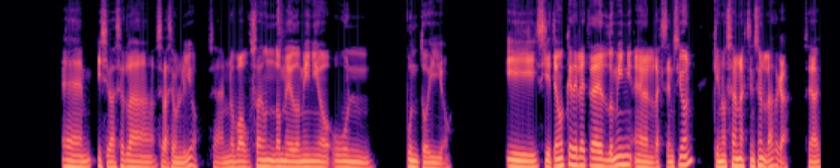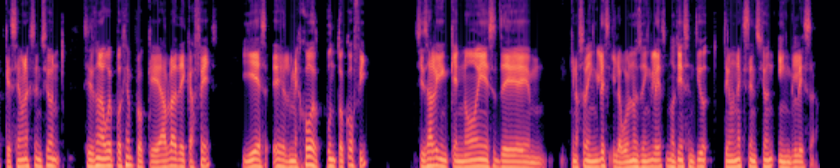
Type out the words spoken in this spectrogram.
em, y se va, a hacer la, se va a hacer un lío. O sea, no va a usar un nombre de dominio un punto .io. Y si tengo que deletrear el dominio, eh, la extensión, que no sea una extensión larga. O sea, que sea una extensión. Si es una web, por ejemplo, que habla de cafés y es el mejor punto coffee, si es alguien que no es de. que no sabe inglés y la web no es de inglés, no tiene sentido tener una extensión inglesa.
